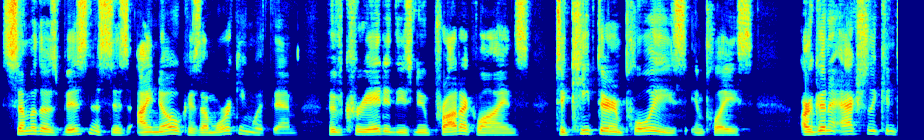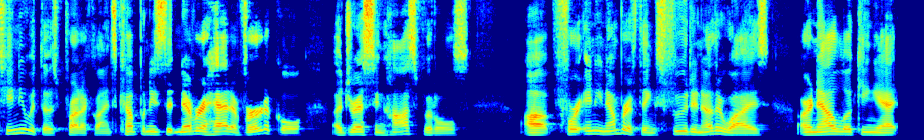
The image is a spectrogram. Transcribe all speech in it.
some of those businesses i know because i'm working with them who've created these new product lines to keep their employees in place are going to actually continue with those product lines. Companies that never had a vertical addressing hospitals uh, for any number of things food and otherwise are now looking at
